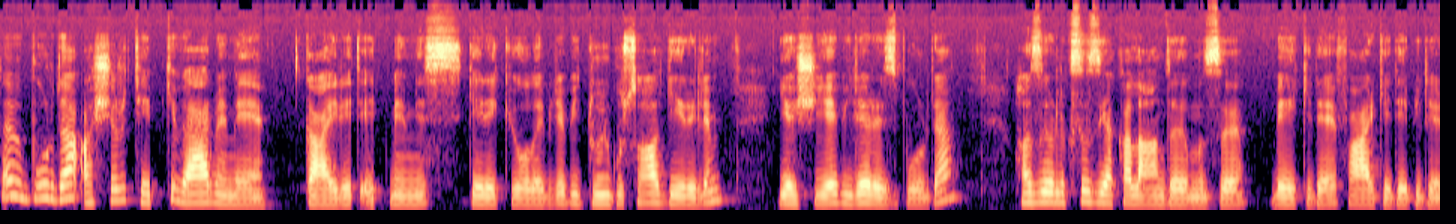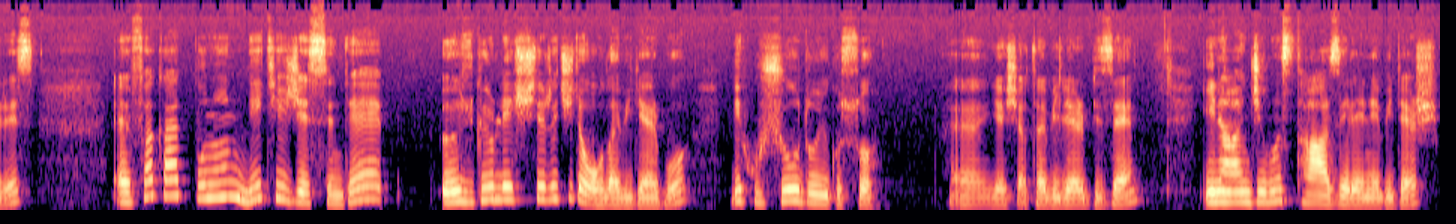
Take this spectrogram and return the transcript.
Tabi burada aşırı tepki vermemeye gayret etmemiz gerekiyor olabilir. Bir duygusal gerilim yaşayabiliriz burada. Hazırlıksız yakalandığımızı belki de fark edebiliriz. E, fakat bunun neticesinde özgürleştirici de olabilir bu. Bir huşu duygusu e, yaşatabilir bize. İnancımız tazelenebilir.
